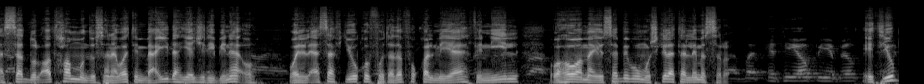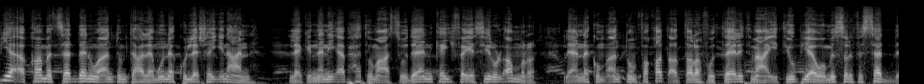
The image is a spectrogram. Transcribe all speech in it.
السد الأضخم منذ سنوات بعيدة يجري بناؤه وللأسف يوقف تدفق المياه في النيل وهو ما يسبب مشكلة لمصر إثيوبيا أقامت سدا وأنتم تعلمون كل شيء عنه لكنني أبحث مع السودان كيف يسير الأمر لأنكم أنتم فقط الطرف الثالث مع إثيوبيا ومصر في السد.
